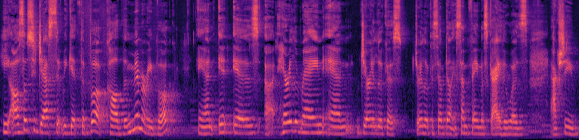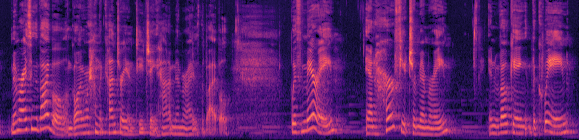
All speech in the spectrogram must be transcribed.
He also suggests that we get the book called The Memory Book, and it is uh, Harry Lorayne and Jerry Lucas. Jerry Lucas, evidently some famous guy who was actually memorizing the Bible and going around the country and teaching how to memorize the Bible. With Mary and her future memory, invoking the Queen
